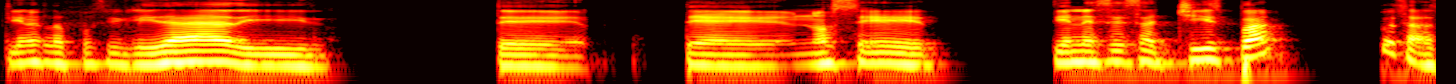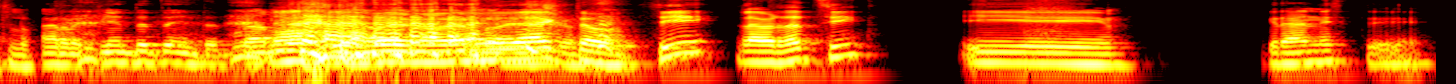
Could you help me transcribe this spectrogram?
tienes la posibilidad y te, te, no sé, tienes esa chispa, pues hazlo. Arrepiéntete de intentarlo. no. Exacto. Sí, la verdad sí. Y gran este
